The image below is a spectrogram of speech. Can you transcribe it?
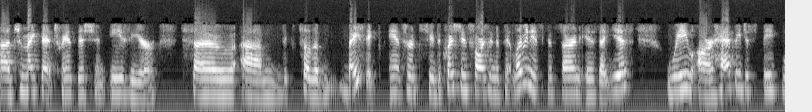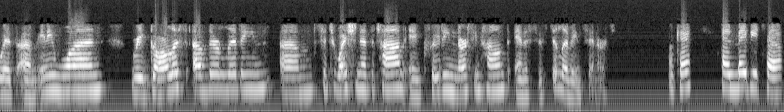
uh, to make that transition easier. So, um, the, so the basic answer to the question as far as independent living is concerned is that yes, we are happy to speak with um, anyone, regardless of their living um, situation at the time, including nursing homes and assisted living centers. Okay, and maybe to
